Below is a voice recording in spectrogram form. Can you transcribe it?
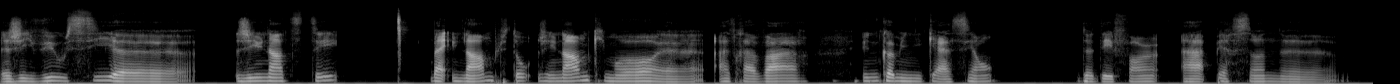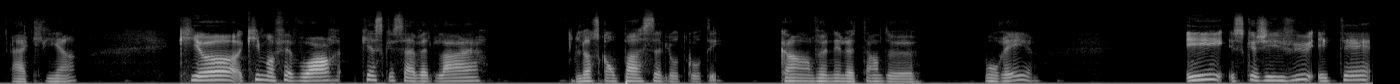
J'ai vu aussi, euh, j'ai une entité, ben une âme plutôt, j'ai une âme qui m'a, à travers une communication de défunt à personne, à client, qui m'a fait voir qu'est-ce que ça avait de l'air lorsqu'on passait de l'autre côté, quand venait le temps de mourir. Et ce que j'ai vu était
